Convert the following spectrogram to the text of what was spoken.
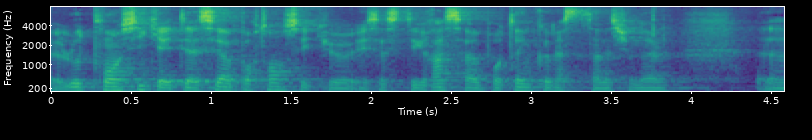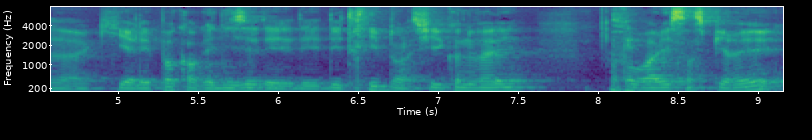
Euh, l'autre point aussi qui a été assez important, c'est que, et ça c'était grâce à Bretagne Commerce International, euh, qui à l'époque organisait des, des, trips dans la Silicon Valley pour aller s'inspirer.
